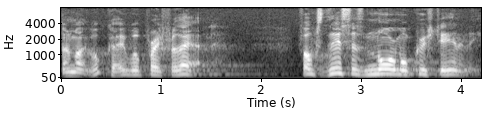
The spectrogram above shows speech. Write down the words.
I'm like, okay, we'll pray for that. Folks, this is normal Christianity.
